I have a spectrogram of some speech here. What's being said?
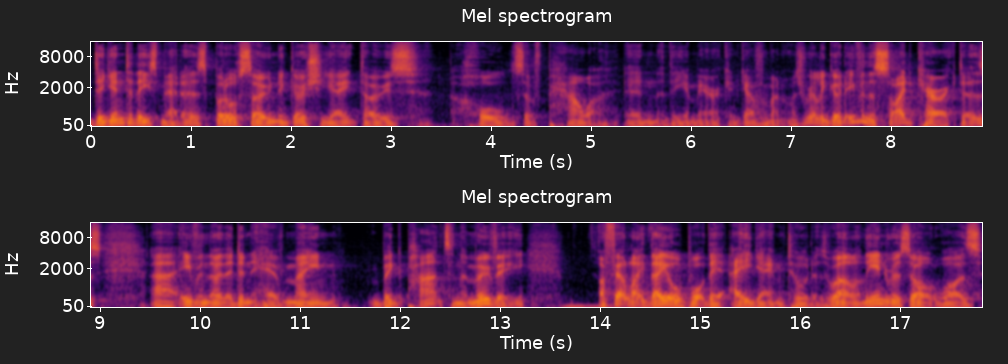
dig into these matters, but also negotiate those halls of power in the American government. It was really good. Even the side characters, uh, even though they didn't have main big parts in the movie, I felt like they all brought their A game to it as well. And the end result was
